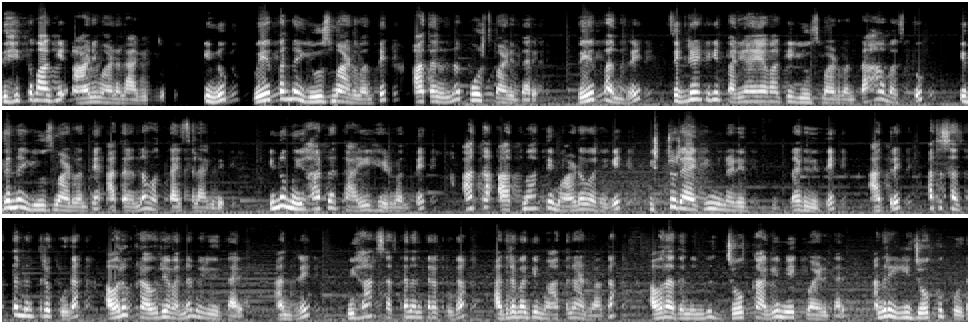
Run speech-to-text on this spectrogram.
ದೈಹಿಕವಾಗಿ ಆಣಿ ಮಾಡಲಾಗಿತ್ತು. ಇನ್ನು ವೇಪರ್ನ ಯೂಸ್ ಮಾಡುವಂತೆ ಆತನನ್ನ ಫೋರ್ಸ್ ಮಾಡಿದ್ದಾರೆ. ವೇಪ್ ಅಂದ್ರೆ ಸಿಗರೇಟ್ಗೆ ಪರ್ಯಾಯವಾಗಿ ಯೂಸ್ ಮಾಡುವಂತಹ ವಸ್ತು. ಇದನ್ನ ಯೂಸ್ ಮಾಡುವಂತೆ ಆತನನ್ನ ಒತ್ತಾಯಿಸಲಾಗಿದೆ. ಇನ್ನು ಮಿಹಾರ್ನ ತಾಯಿ ಹೇಳುವಂತೆ ಆತ ಆತ್ಮಹತ್ಯೆ ಮಾಡುವವರೆಗೆ ಇಷ್ಟು ರ್ಯಾಗಿಂಗ್ ನಡೆದಿ, ನಡೆದಿದೆ. ಆದ್ರೆ ಆತ ಸತ್ತ ನಂತರ ಕೂಡ ಅವರು ಕ್ರೌರ್ಯವನ್ನ ಮೆರೆದಿದ್ದಾರೆ. ಅಂದ್ರೆ ವಿಹಾರ್ ಸತ್ತ ನಂತರ ಕೂಡ ಅದರ ಬಗ್ಗೆ ಮಾತನಾಡುವಾಗ ಅವರು ಅದನ್ನೊಂದು ಜೋಕ್ ಆಗಿ ಮೇಕ್ ಮಾಡಿದ್ದಾರೆ. ಅಂದ್ರೆ ಈ ಜೋಕು ಕೂಡ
